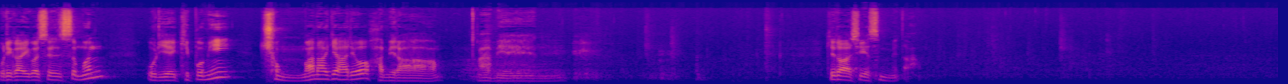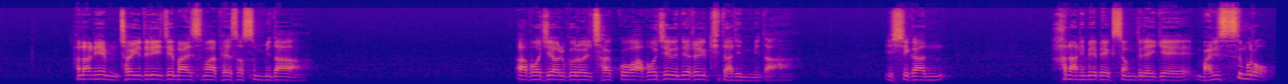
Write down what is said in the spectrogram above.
우리가 이것을 쓰면 우리의 기쁨이 충만하게 하려 함이라. 아멘. 기도하시겠습니다. 하나님, 저희들이 이제 말씀 앞에 섰습니다. 아버지 얼굴을 찾고 아버지 은혜를 기다립니다. 이 시간 하나님의 백성들에게 말씀으로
